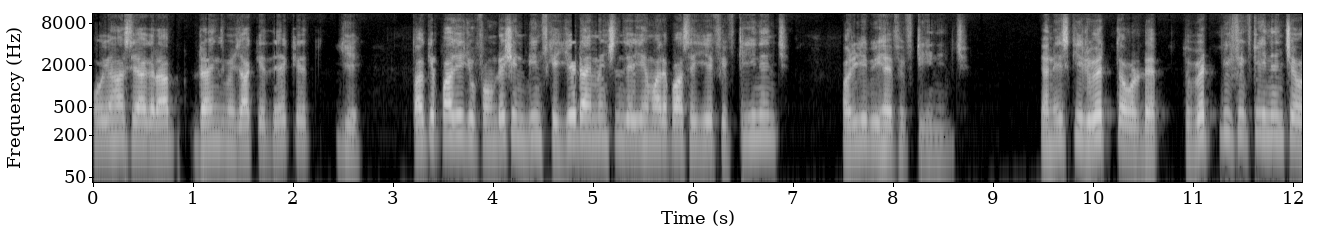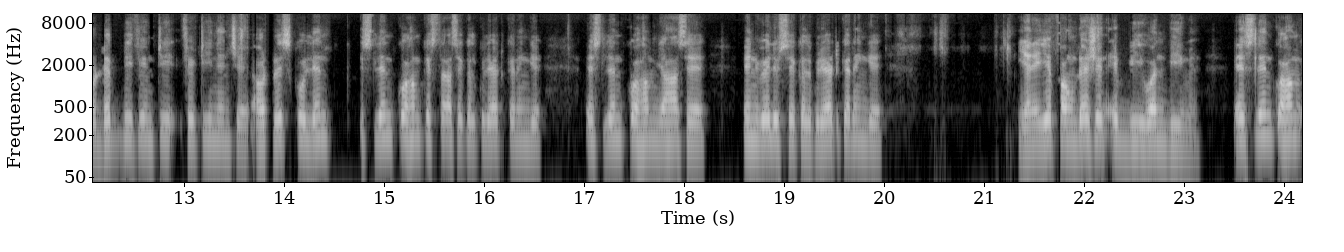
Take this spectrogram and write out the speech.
वो यहाँ से अगर आप ड्राइंग्स में जाके देख ले, ये तो आपके पास ये जो फाउंडेशन बीम्स के ये डायमेंशन है, ये हमारे पास है, ये 15 इंच और ये भी है 15 इंच यानी इसकी वेथ और डेप्थ तो वेथ भी 15 इंच है और डेप्थ भी 15 इंच है. और इसको लेंथ इस लेंथ को हम किस तरह से कैलकुलेट करेंगे? इस लेंथ को हम यहाँ से इन वैल्यू से कैलकुलेट करेंगे. यानी ये foundation A B one B में इस लेंथ को हम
